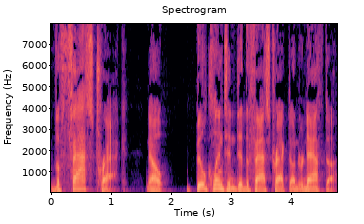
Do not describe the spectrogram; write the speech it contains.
the fast track. Now, Bill Clinton did the fast track under NAFTA,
